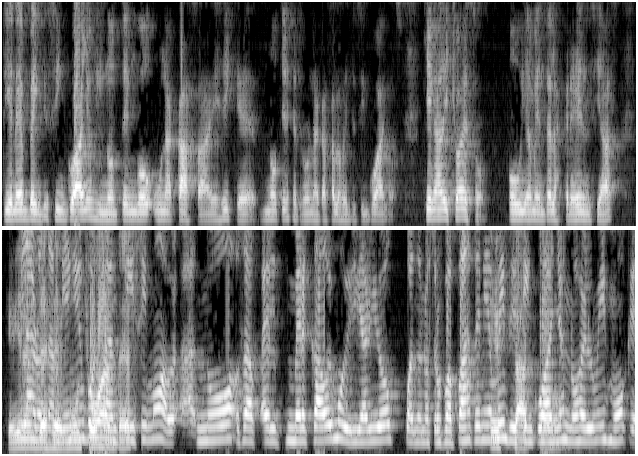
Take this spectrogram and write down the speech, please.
tiene 25 años y no tengo una casa. Es decir, que no tienes que tener una casa a los 25 años. ¿Quién ha dicho eso? Obviamente las creencias que vienen claro, desde también mucho importantísimo, No, o sea, el mercado inmobiliario cuando nuestros papás tenían 25 años no es el mismo que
